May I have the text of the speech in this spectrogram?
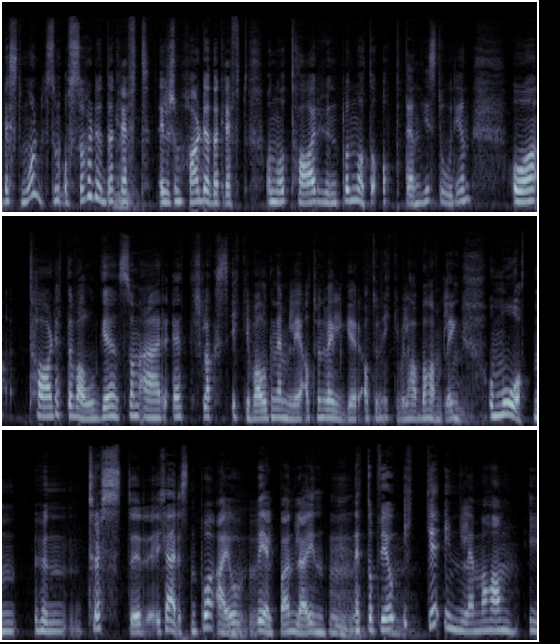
bestemoren, som også har dødd av kreft. Eller som har dødd av kreft. Og nå tar hun på en måte opp den historien. Og tar dette valget, som er et slags ikke-valg, nemlig at hun velger at hun ikke vil ha behandling. Mm. Og måten hun trøster kjæresten på, er jo mm. ved hjelp av en løgn. Mm. Nettopp ved å mm. ikke innlemme ham i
